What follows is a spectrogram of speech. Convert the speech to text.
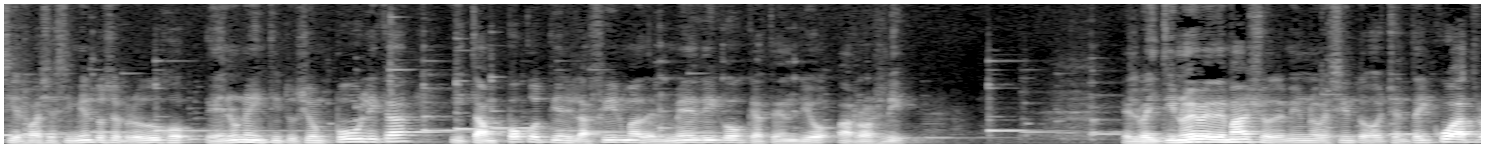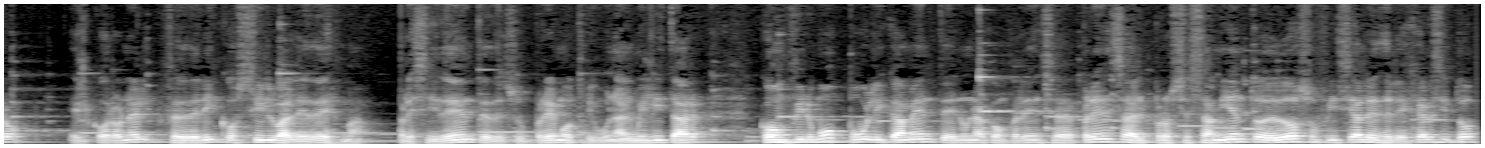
si el fallecimiento se produjo en una institución pública y tampoco tiene la firma del médico que atendió a Rosli. El 29 de mayo de 1984, el coronel Federico Silva Ledesma, presidente del Supremo Tribunal Militar, confirmó públicamente en una conferencia de prensa el procesamiento de dos oficiales del ejército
